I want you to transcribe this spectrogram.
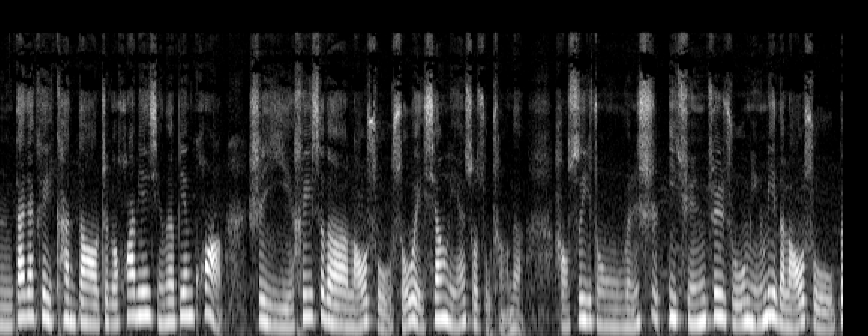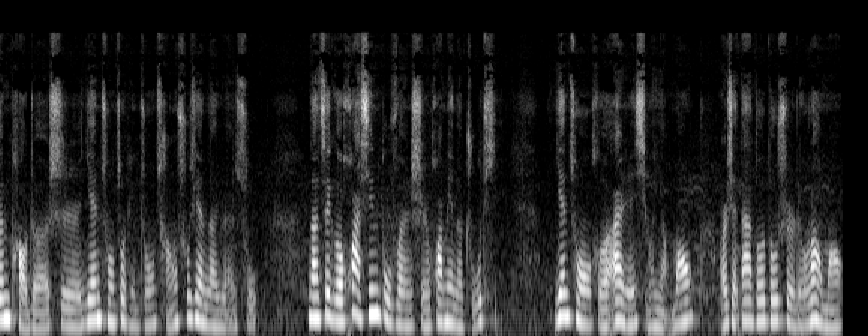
嗯，大家可以看到这个花边形的边框是以黑色的老鼠首尾相连所组成的，好似一种纹饰。一群追逐名利的老鼠奔跑着，是烟囱作品中常出现的元素。那这个画心部分是画面的主体。烟囱和爱人喜欢养猫，而且大多都是流浪猫。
